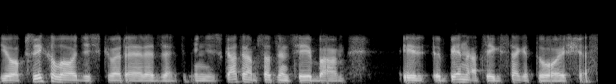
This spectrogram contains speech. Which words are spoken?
jo psiholoģiski varēja redzēt, viņi uz katrām sacensībām ir pienācīgi sagatavojušies.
